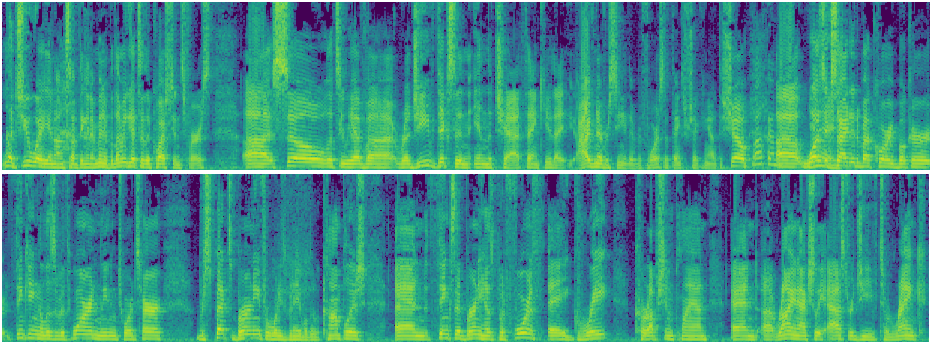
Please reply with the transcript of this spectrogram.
let you weigh in on something in a minute, but let me get to the questions first. Uh, so let's see. We have uh, Rajiv Dixon in the chat. Thank you. That I've never seen you there before, so thanks for checking out the show. Welcome. Uh, was Yay. excited about Cory Booker, thinking Elizabeth Warren, leaning towards her. Respects Bernie for what he's been able to accomplish, and thinks that Bernie has put forth a great corruption plan. And uh, Ryan actually asked Rajiv to rank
